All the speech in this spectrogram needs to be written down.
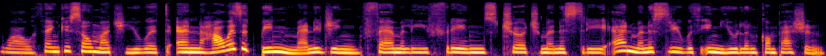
Wow, thank you so much, Hewitt. And how has it been managing family, friends, church ministry, and ministry within HewLin Compassion?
